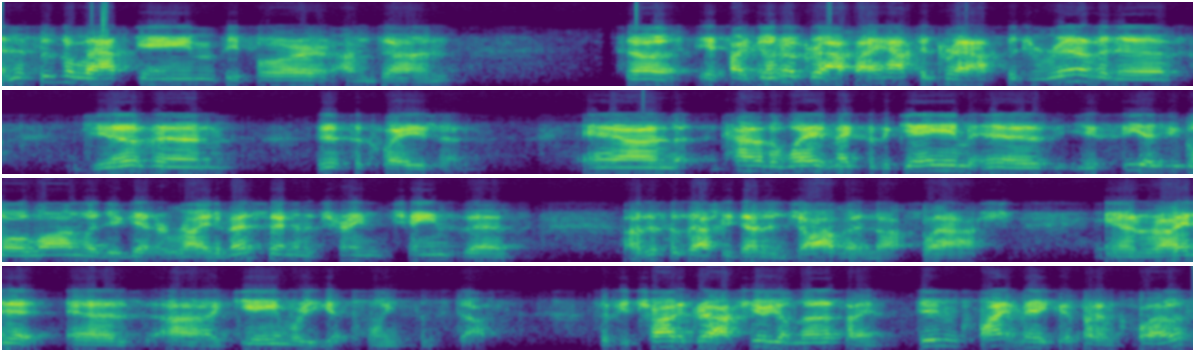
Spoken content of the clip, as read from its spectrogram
And this is the last game before I'm done. So if I go to a graph, I have to graph the derivative given this equation. And kind of the way it makes it a game is you see as you go along whether you get it right. Eventually I'm going to change this. Uh, this was actually done in Java and not Flash. And write it as a game where you get points and stuff. So if you try to graph here, you'll notice I didn't quite make it, but I'm close.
